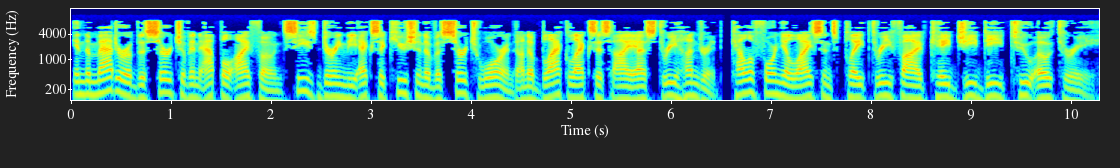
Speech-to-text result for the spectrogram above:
in the matter of the search of an Apple iPhone seized during the execution of a search warrant on a black Lexus IS 300, California license plate 35KGD203,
